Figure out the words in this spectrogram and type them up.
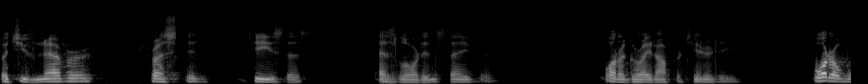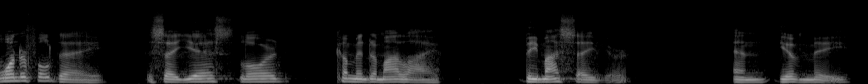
but you've never trusted Jesus as Lord and Savior. What a great opportunity. What a wonderful day to say, Yes, Lord, come into my life, be my Savior and give me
